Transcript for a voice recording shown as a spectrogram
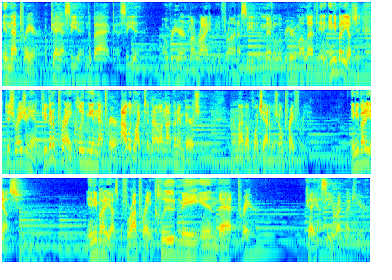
in that prayer? Okay, I see you in the back. I see you over here on my right in the front. I see you in the middle over here to my left. Any, anybody else? Just, just raise your hand. If you're going to pray, include me in that prayer. I would like to know. I'm not going to embarrass you. I'm not going to point you out. I'm just going to pray for you. Anybody else? Anybody else? Before I pray, include me in that prayer. Okay, I see you right back here.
